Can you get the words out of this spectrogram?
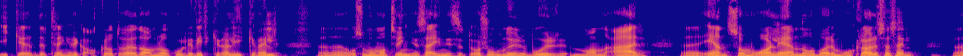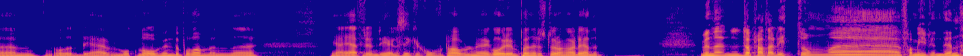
ikke Det trenger ikke akkurat å være damer og alkohol, det virker allikevel. Og så må man tvinge seg inn i situasjoner hvor man er ensom og alene og bare må klare seg selv. Um, og det er måten å overvinne det på, da. Men eh, jeg er fremdeles ikke komfortabel når jeg går inn på en restaurant alene. Men eh, du har prata litt om eh, familien din,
